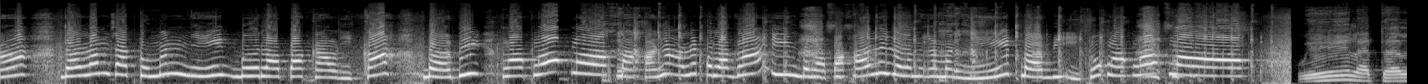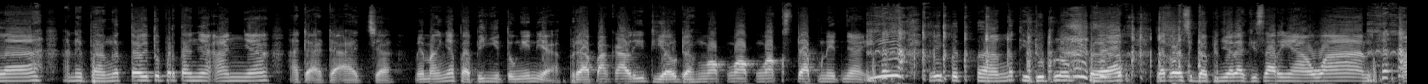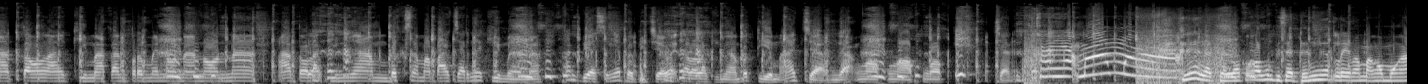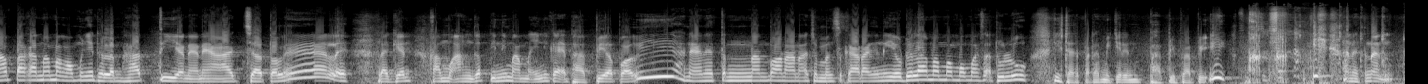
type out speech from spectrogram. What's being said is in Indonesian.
dalam satu menit berapa kalikah babi ngok ngok ngok? Makanya Ale peragain berapa kali dalam semenit babi itu ngok ngok ngok. Weh, ladalah, aneh banget toh itu pertanyaannya. Ada-ada aja. Memangnya babi ngitungin ya, berapa kali dia udah ngok-ngok-ngok setiap menitnya. Ih, ribet banget hidup lo, Bab. Lah kalau si babinya lagi sariawan, atau lagi makan permen nona-nona, atau lagi ngambek sama pacarnya gimana? Kan biasanya babi cewek kalau lagi ngambek diem aja, nggak ngok-ngok-ngok. Ih, jangan. Kayak mama. Eh, lah lah kok kamu bisa denger le. Mama ngomong apa? Kan mama ngomongnya dalam hati aneh-aneh aja toh lele lagian kamu anggap ini mama ini kayak babi apa? Ih aneh-aneh tenan tuh anak-anak zaman sekarang ini. Ya udahlah mama mau masak dulu. Ih daripada mikirin babi-babi. Ih ih aneh tenan.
